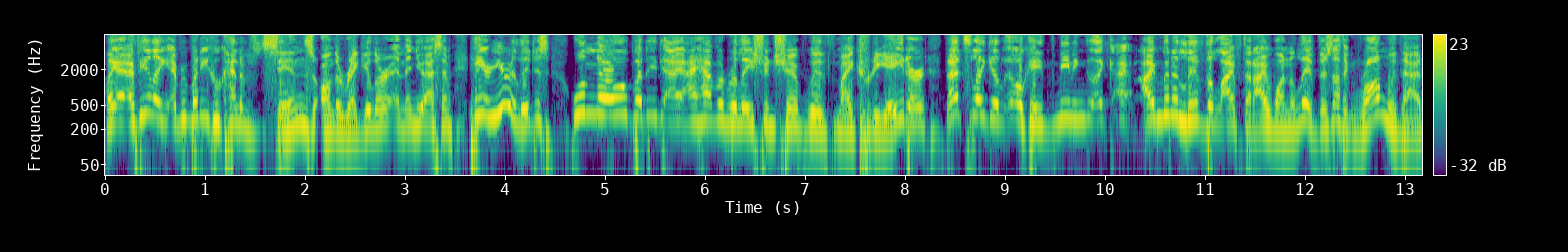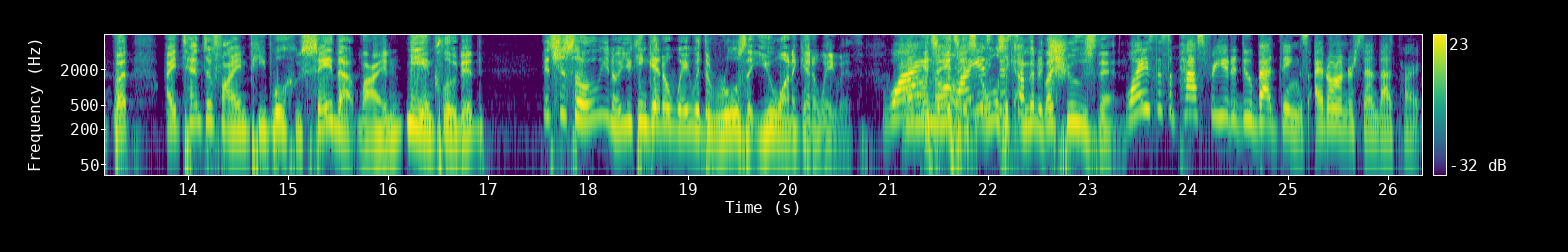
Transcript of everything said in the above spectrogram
Like, I feel like everybody who kind of sins on the regular and then you ask them, hey, are you religious? Well, no, but it, I, I have a relationship with my creator. That's like, a, okay, meaning like I, I'm going to live the life that I want to live. There's nothing wrong with that, but I tend to find people who say that line, me included, it's just so, you know, you can get away with the rules that you want to get away with. Why? It's, it's, why it's is almost this like I'm going to choose then. Why is this a pass for you to do bad things? I don't understand that part.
